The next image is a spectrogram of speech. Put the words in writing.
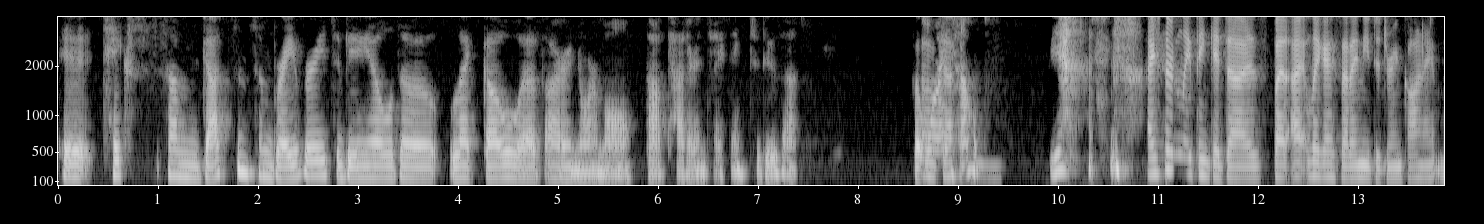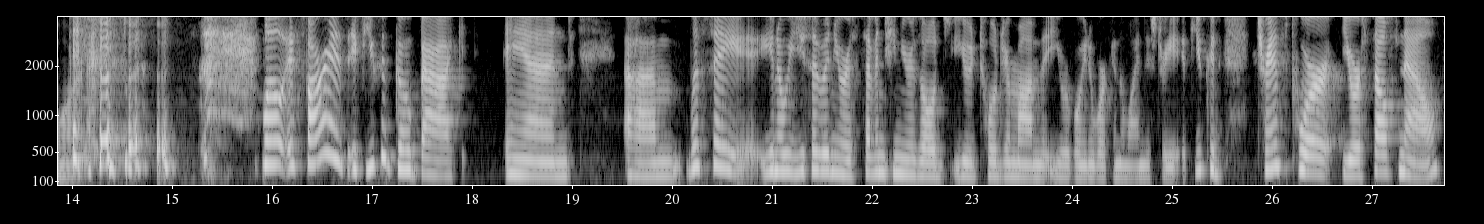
it takes some guts and some bravery to being able to let go of our normal thought patterns i think to do that but oh, wine helps. Yeah, I certainly think it does. But I, like I said, I need to drink on it more. well, as far as if you could go back and um, let's say, you know, you said when you were 17 years old, you told your mom that you were going to work in the wine industry. If you could transport yourself now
